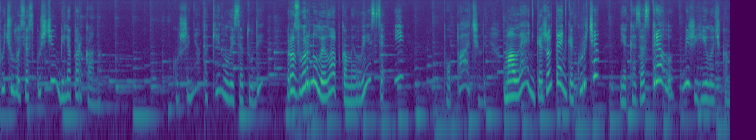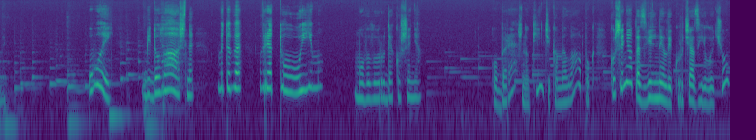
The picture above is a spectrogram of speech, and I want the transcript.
почулося з кущів біля паркана. Кошенята кинулися туди, розгорнули лапками листя і побачили маленьке жовтеньке курча, яке застрягло між гілочками. Ой, бідолашне, ми тебе врятуємо, мовило руде кошеня. Обережно кінчиками лапок кошенята звільнили курча з гілочок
